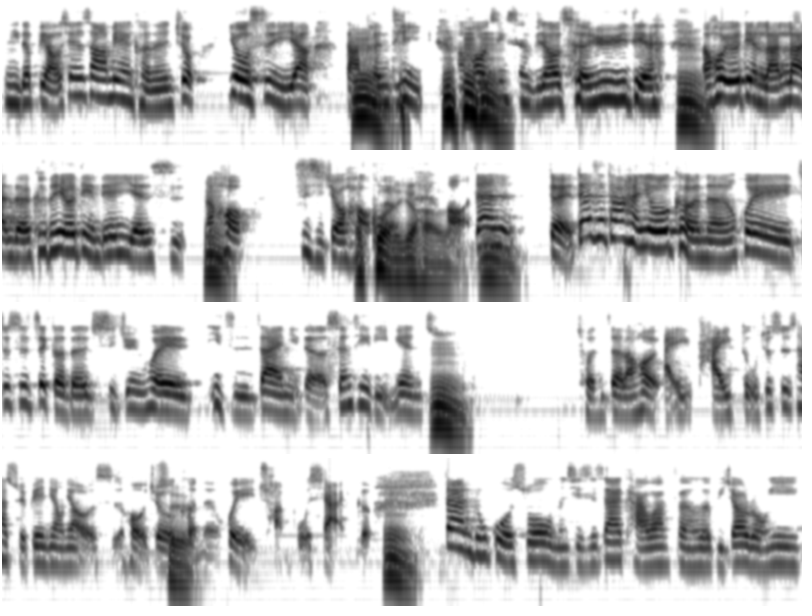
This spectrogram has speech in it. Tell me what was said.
你的表现上面可能就又是一样打喷嚏，嗯然后精 神比较沉郁一点，嗯然后有点懒懒的，可能有点点眼屎，然后自己就好了。过了就好了。哦，但对，但是它很有可能会，就是这个的细菌会一直在你的身体里面。嗯。存着，然后排排毒，就是他随便尿尿的时候，就可能会传播下一个。嗯。但如果说我们其实，在台湾反而比较容易，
